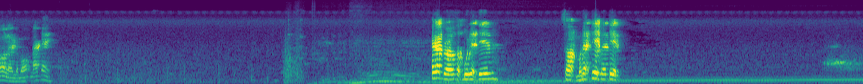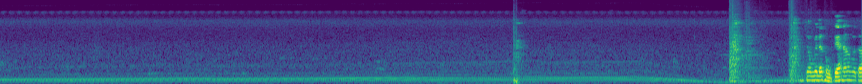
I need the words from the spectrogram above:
Thôi lại là một đá cây. Các bro, tập 4 điện tiền Sợ 1 điện tiền 1 điện trong bên đây không tiền đâu người ta.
